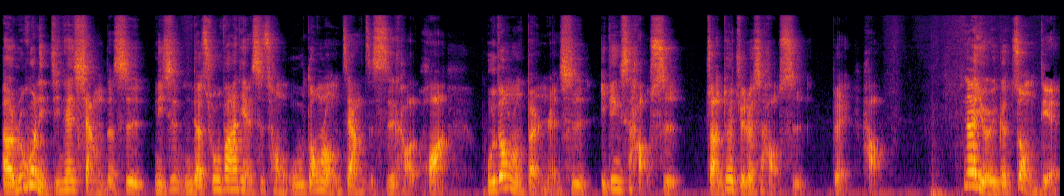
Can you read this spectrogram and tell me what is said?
呃，如果你今天想的是你是你的出发点是从吴东龙这样子思考的话，吴东龙本人是一定是好事，转队绝对是好事。对，好，那有一个重点，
